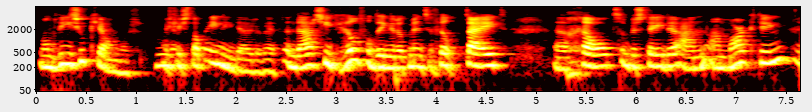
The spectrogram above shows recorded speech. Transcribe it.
Want wie zoek je anders als je stap 1 niet duidelijk hebt? En daar zie ik heel veel dingen dat mensen veel tijd, eh, geld besteden aan, aan marketing Ja.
